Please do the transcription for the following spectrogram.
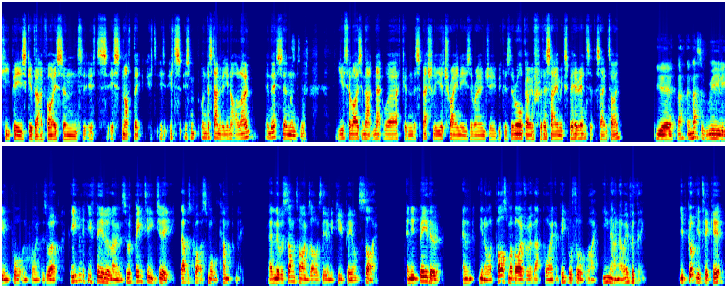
QPs give that advice, and it's it's not that it's it's understanding that you're not alone in this, and utilizing that network, and especially your trainees around you, because they're all going through the same experience at the same time. Yeah, that, and that's a really important point as well. Even if you feel alone, so at BTG, that was quite a small company, and there were sometimes I was the only QP on site, and you'd be there, and you know I'd pass my Viva at that point, and people thought, right, you now know everything. You've got your ticket.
